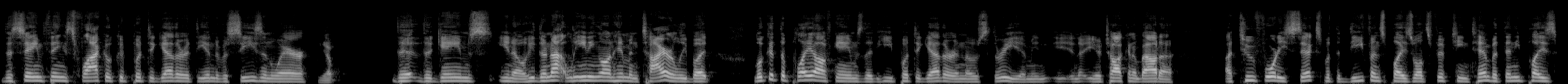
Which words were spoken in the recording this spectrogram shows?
the same things Flacco could put together at the end of a season where yep. the the games, you know, he, they're not leaning on him entirely, but look at the playoff games that he put together in those three. I mean, you know, you're talking about a a 246, but the defense plays well. It's 15-10, but then he plays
